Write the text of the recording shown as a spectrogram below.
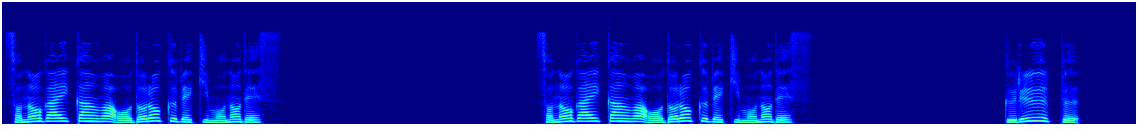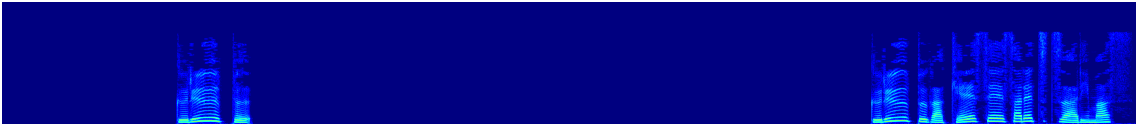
その外観は驚くべきものです。その外観は驚くべきものです。グループグループグループが形成されつつあります。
